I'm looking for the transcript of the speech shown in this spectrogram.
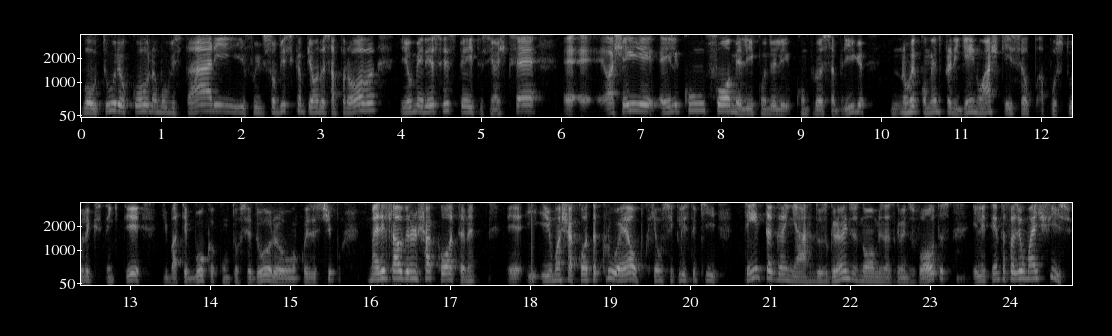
voltura, eu corro na Movistar e fui, sou vice-campeão dessa prova e eu mereço respeito. Assim, eu acho que isso é, é, é eu achei ele com fome ali quando ele comprou essa briga não recomendo para ninguém, não acho que isso é a postura que se tem que ter, de bater boca com o torcedor ou uma coisa desse tipo, mas ele estava virando chacota, né? E, e, uma chacota cruel, porque é um ciclista que tenta ganhar dos grandes nomes nas grandes voltas, ele tenta fazer o mais difícil.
